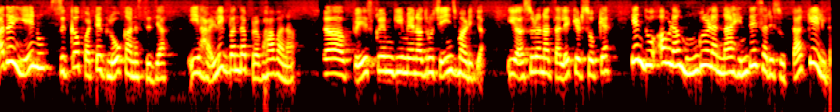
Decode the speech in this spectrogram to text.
ಆದರೆ ಏನು ಸಿಕ್ಕಾಪಟ್ಟೆ ಗ್ಲೋ ಕಾಣಿಸ್ತಿದ್ಯಾ? ಈ ಹಳ್ಳಿಗೆ ಬಂದ ಪ್ರಭಾವನ? ಫೇಸ್ ಕ್ರೀಮ್ ಗೀಮ್ ಏನಾದರೂ ಚೇಂಜ್ ಮಾಡಿದ್ಯಾ? ಈ ಹಸುರನ್ನ ತಲೆ ಕೆಡಿಸೋಕೆ? ಎಂದು ಅವಳ ಮುಂಗುರಳನ್ನು ಹಿಂದೆ ಸರಿಸುತ್ತಾ ಕೇಳಿದ.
